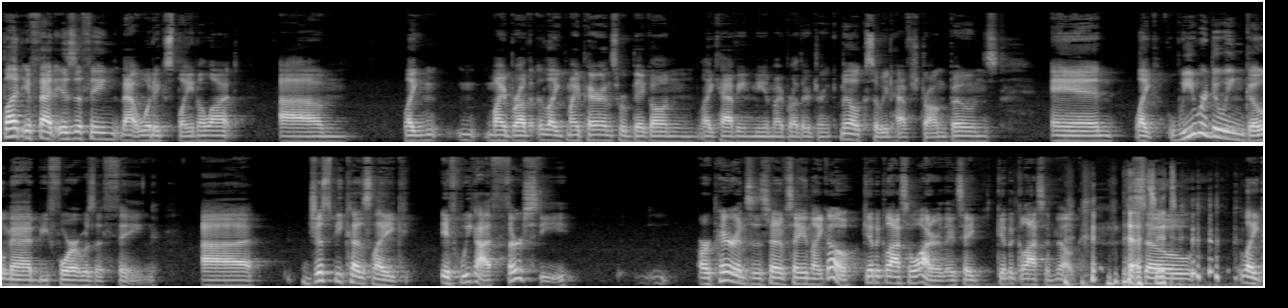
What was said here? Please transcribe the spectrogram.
but if that is a thing, that would explain a lot. Um, like my brother like my parents were big on like having me and my brother drink milk so we'd have strong bones. And like we were doing GOMAD before it was a thing. Uh just because like if we got thirsty our parents instead of saying like oh get a glass of water they'd say get a glass of milk. So like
